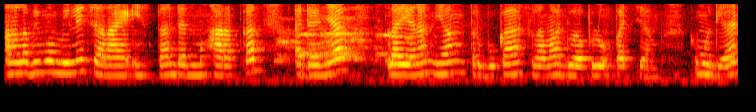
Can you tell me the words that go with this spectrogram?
uh, lebih memilih cara yang instan dan mengharapkan adanya layanan yang terbuka selama 24 jam. Kemudian,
